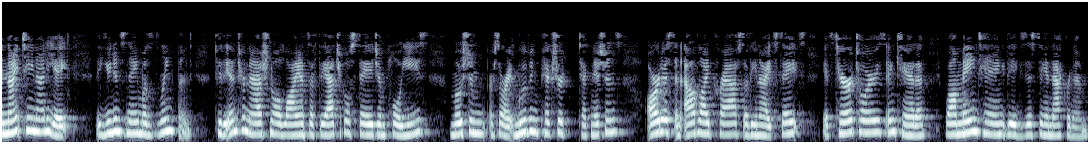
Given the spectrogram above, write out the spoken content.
In 1998, the union's name was lengthened to the International Alliance of Theatrical Stage Employees, Motion, or sorry, Moving Picture Technicians, Artists and Allied Crafts of the United States, its territories, and Canada, while maintaining the existing acronym.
